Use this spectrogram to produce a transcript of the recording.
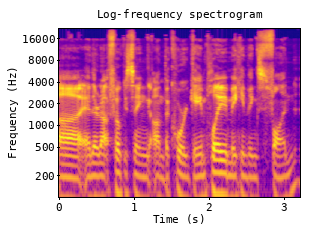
uh, and they're not focusing on the core gameplay and making things fun.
